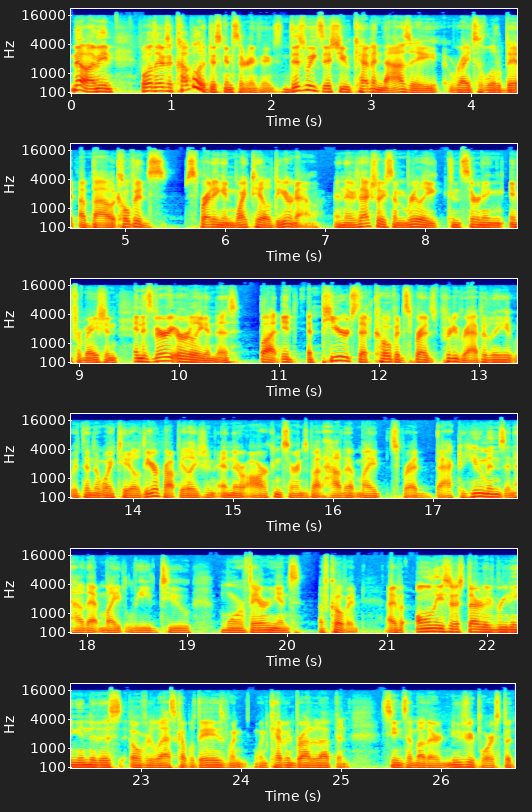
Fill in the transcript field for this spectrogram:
No, I mean, well, there's a couple of disconcerting things. This week's issue, Kevin Naze writes a little bit about COVID's spreading in white-tailed deer now, and there's actually some really concerning information. And it's very early in this, but it appears that COVID spreads pretty rapidly within the white-tailed deer population, and there are concerns about how that might spread back to humans and how that might lead to more variants of COVID. I've only sort of started reading into this over the last couple days when, when Kevin brought it up and seen some other news reports. But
